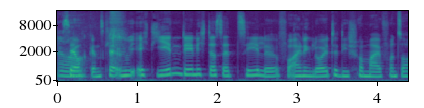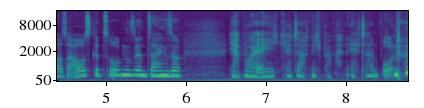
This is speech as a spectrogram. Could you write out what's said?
Ja. Ist ja auch ganz klar. Irgendwie echt jeden, den ich das erzähle, vor allen Dingen Leute, die schon mal von zu Hause ausgezogen sind, sagen so, ja, boah, ey, ich könnte auch nicht bei meinen Eltern wohnen.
